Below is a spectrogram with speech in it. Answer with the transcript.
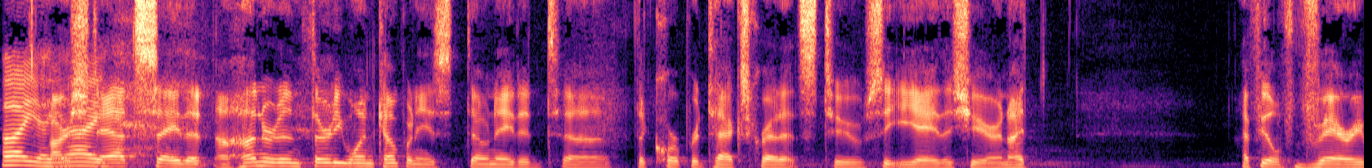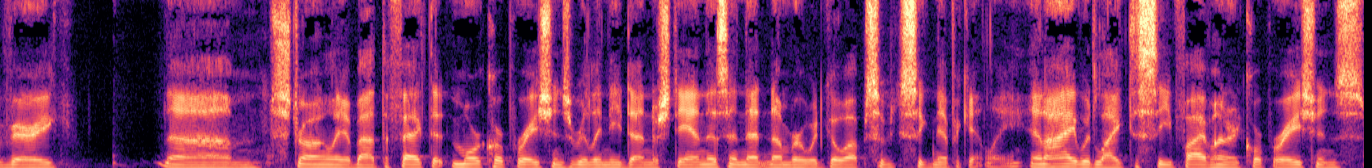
Oh, yeah, our stats say that 131 companies donated uh, the corporate tax credits to CEA this year, and I, I feel very, very um, strongly about the fact that more corporations really need to understand this, and that number would go up significantly. And I would like to see 500 corporations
